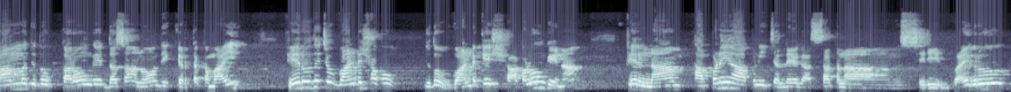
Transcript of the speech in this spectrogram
ਕੰਮ ਜਦੋਂ ਕਰੋਗੇ, ਦਸਾਂ ਨੌ ਦੀ ਕਿਰਤ ਕਮਾਈ, ਫਿਰ ਉਹਦੇ ਚ ਵੰਡ ਛਕੋ। ਜਦੋਂ ਵੰਡ ਕੇ ਛਕ ਲਓਗੇ ਨਾ, ਫਿਰ ਨਾਮ ਆਪਣੇ ਆਪ ਨਹੀਂ ਚੱਲੇਗਾ। ਸਤਨਾਮ ਸ੍ਰੀ ਵਾਹਿਗੁਰੂ।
